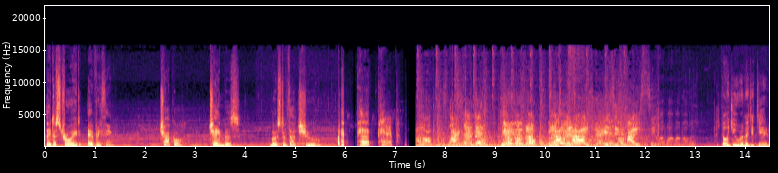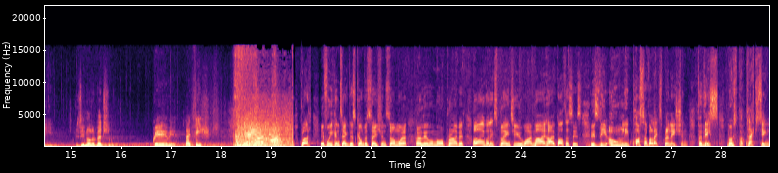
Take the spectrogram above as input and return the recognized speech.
They destroyed everything. Chapel, chambers, most of that shoe. Pep, pep, pep. Stop! Smash down this! Kill him! He's out of his eyes! It's his face! I thought you were a vegetarian. Is he not a vegetable? Grey area. Like fish. But if we can take this conversation somewhere a little more private, I will explain to you why my hypothesis is the only possible explanation for this most perplexing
